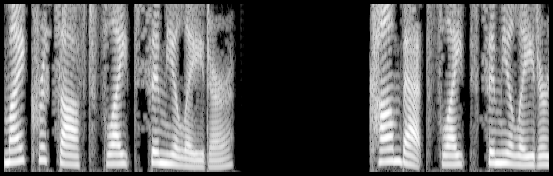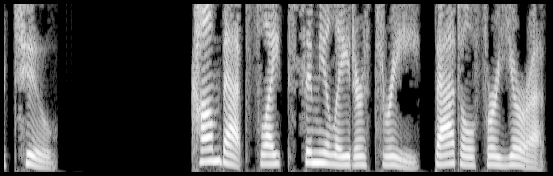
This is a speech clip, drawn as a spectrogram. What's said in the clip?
Microsoft Flight Simulator Combat Flight Simulator 2 Combat Flight Simulator 3 – Battle for Europe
